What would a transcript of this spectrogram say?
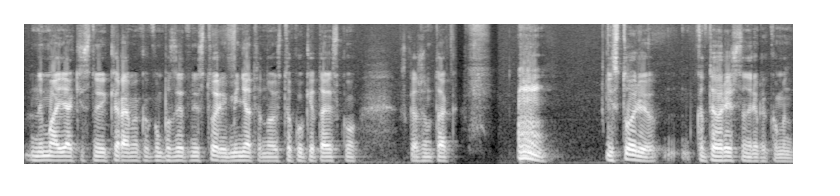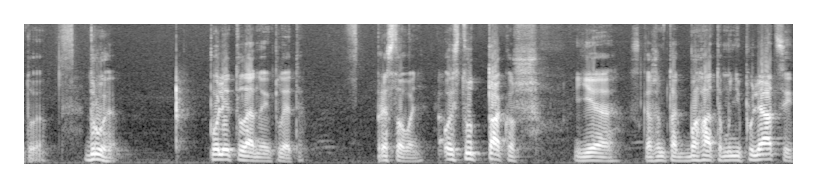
немає якісної кераміко-композитної історії, міняти на ось таку китайську, скажімо так, історію категорично не рекомендую. Друге поліетиленові плити пресовані. Ось тут також є, скажімо так, багато маніпуляцій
